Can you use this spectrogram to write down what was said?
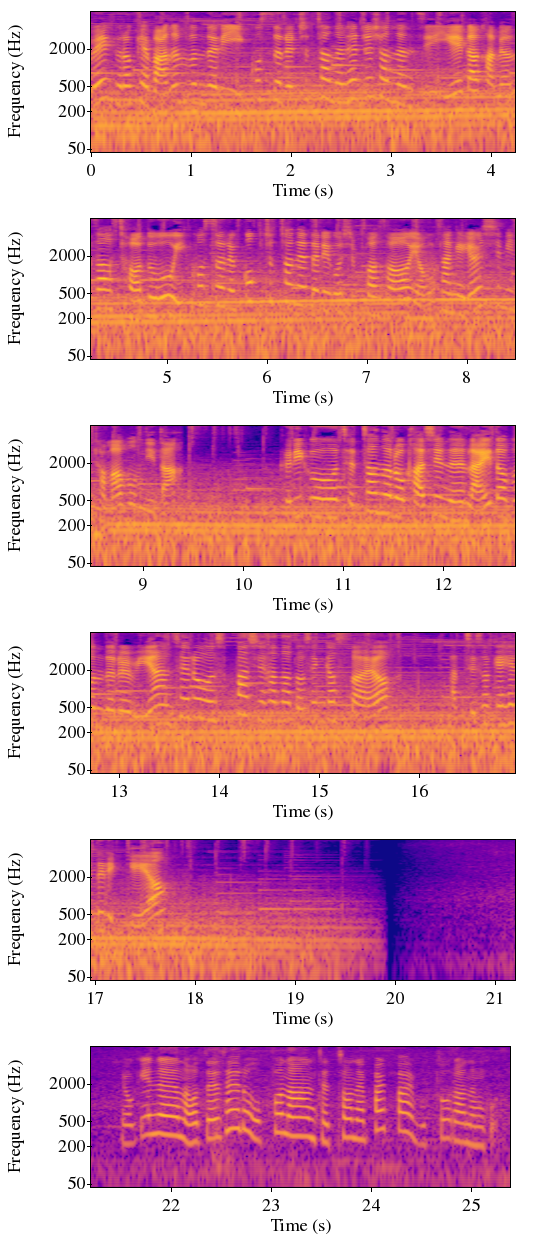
왜 그렇게 많은 분들이 이 코스를 추천을 해주셨는지 이해가 가면서 저도 이 코스를 꼭 추천해드리고 싶어서 영상에 열심히 담아봅니다. 그리고 제천으로 가시는 라이더분들을 위한 새로운 스팟이 하나 더 생겼어요. 같이 소개해드릴게요. 여기는 어제 새로 오픈한 제천의 88 모토라는 곳.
